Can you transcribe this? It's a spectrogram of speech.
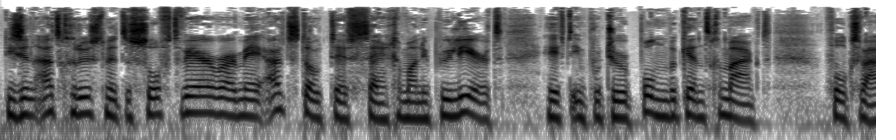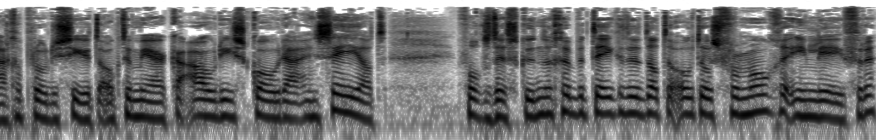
Die zijn uitgerust met de software waarmee uitstoottests zijn gemanipuleerd, heeft importeur PON bekendgemaakt. Volkswagen produceert ook de merken Audi, Skoda en Seat. Volgens deskundigen betekende dat de auto's vermogen inleveren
